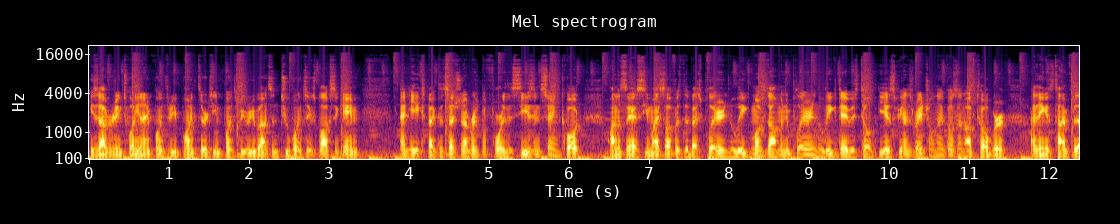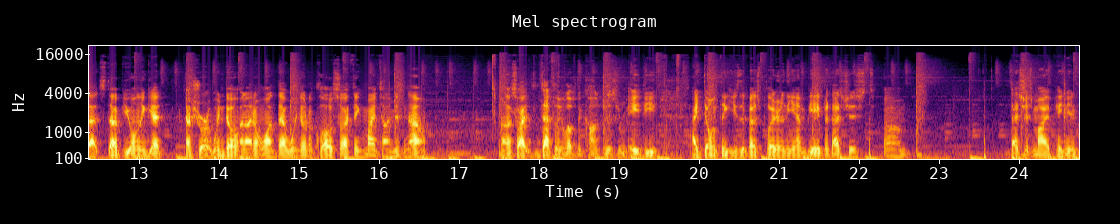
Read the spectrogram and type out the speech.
He's averaging 29.3 points, 13.3 rebounds, and 2.6 blocks a game, and he expected such numbers before the season, saying, quote, Honestly, I see myself as the best player in the league, most dominant player in the league, Davis told ESPN's Rachel Nichols in October. I think it's time for that step. You only get a short window, and I don't want that window to close, so I think my time is now. Uh, so I definitely love the confidence from AD. I don't think he's the best player in the NBA, but that's just um, that's just my opinion.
